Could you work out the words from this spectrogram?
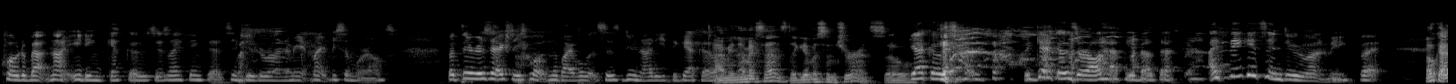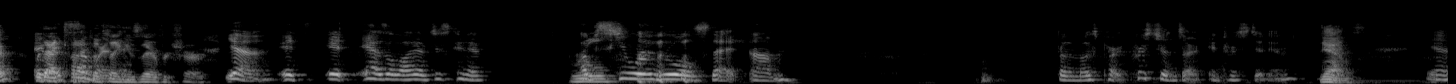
quote about not eating geckos is. I think that's in Deuteronomy. It might be somewhere else. But there is actually a quote in the Bible that says, "Do not eat the gecko." I mean that makes sense. They give us insurance, so geckos are, the geckos are all happy about that i think it's in deuteronomy but okay. But anyway, that type of thing there. is there for sure. yeah it's it has a lot of just kind of Rules. obscure rules that um for the most part christians aren't interested in Yeah. yeah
